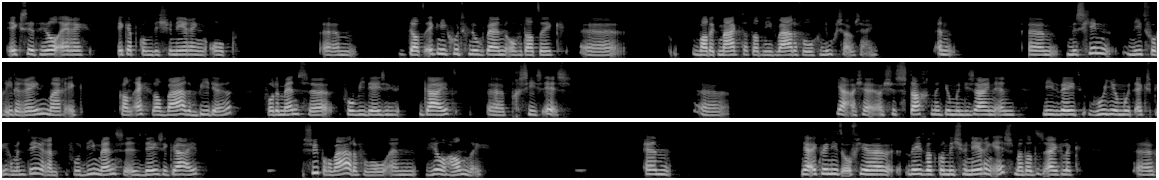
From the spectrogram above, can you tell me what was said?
ik zit heel erg, ik heb conditionering op um, dat ik niet goed genoeg ben of dat ik uh, wat ik maak, dat dat niet waardevol genoeg zou zijn. En Um, misschien niet voor iedereen, maar ik kan echt wel waarde bieden voor de mensen voor wie deze guide uh, precies is. Uh, ja, als je, als je start met human design en niet weet hoe je moet experimenteren, voor die mensen is deze guide super waardevol en heel handig. En ja, ik weet niet of je weet wat conditionering is, maar dat is eigenlijk uh,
